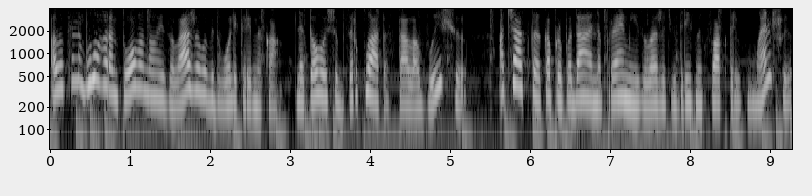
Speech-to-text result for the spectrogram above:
Але це не було гарантовано і залежало від волі керівника. Для того, щоб зарплата стала вищою, а частка, яка припадає на премії, залежить від різних факторів меншою,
